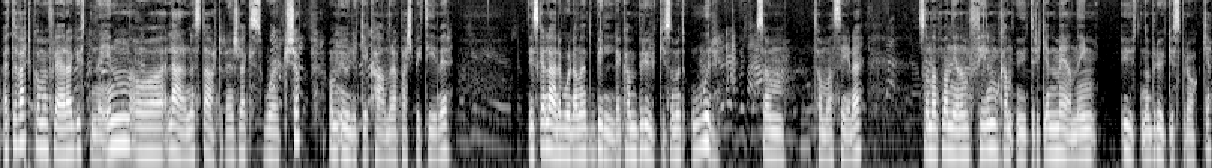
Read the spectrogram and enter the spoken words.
Og etter hvert kommer flere av guttene inn, og lærerne starter en slags workshop om ulike kameraperspektiver. De skal lære hvordan et bilde kan brukes som et ord, som Thomas sier det, sånn at man gjennom film kan uttrykke en mening uten å bruke språket.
